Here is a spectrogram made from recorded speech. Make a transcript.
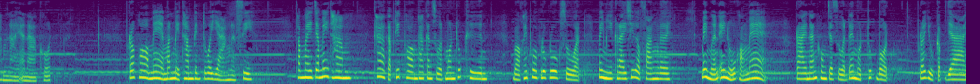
ทำนายอนาคต เพราะพ่อแม่มันไม่ทำเป็นตัวอย่างน่ะสิ ทำไมจะไม่ทำข้ากับทิดพองพากันสวดมนต์ทุกคืน บอกให้พวกลูกๆสวด ไม่มีใครเชื่อฟังเลย ไม่เหมือนไอ้หนูของแม่ รายนั้นคงจะสวดได้หมดทุกบท เพราะอยู่กับยาย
